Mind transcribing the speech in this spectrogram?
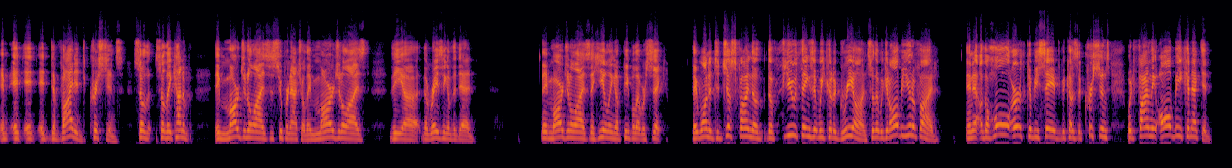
It it it, it divided Christians. So th- so they kind of they marginalized the supernatural. They marginalized the uh, the raising of the dead. They marginalized the healing of people that were sick. They wanted to just find the, the few things that we could agree on so that we could all be unified. And the whole earth could be saved because the Christians would finally all be connected.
